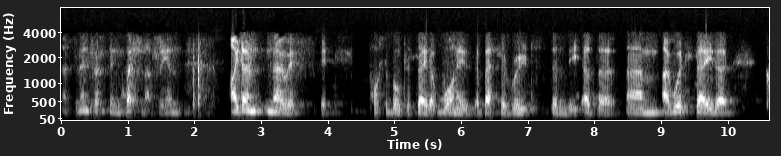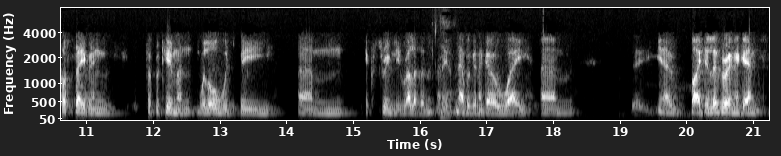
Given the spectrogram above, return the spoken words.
That's an interesting question, actually. And I don't know if it's possible to say that one is a better route than the other. Um, I would say that cost savings for procurement will always be um, extremely relevant and yeah. it's never going to go away. Um, you know, by delivering against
